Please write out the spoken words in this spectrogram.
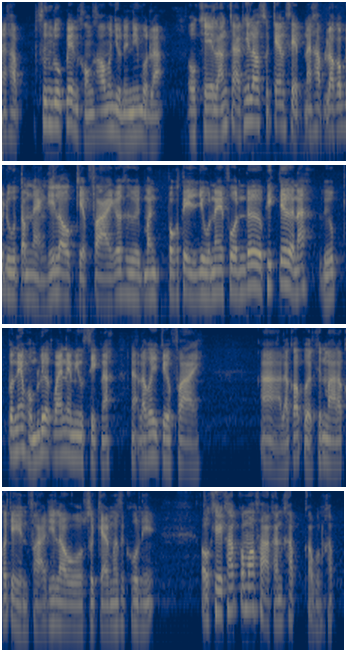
นะครับ ซึ่งลูกเล่นของเขามันอยู่ในนี้หมดละโอเค หลังจากที่เราสแกนเสร็จนะครับ เราก็ไปดูตำแหน่งที่เราเก็บไฟล์ก็คือมันปกติอยู่ในโฟลเดอร์ Picture นะ หรือตัวนี้ผมเลือกไว้ใน Music นะเนี่ยเราก็จะเจอไฟล์อ่าแล้วก็เปิดขึ้นมาแล้วก็จะเห็นไฟล์ที่เราสแกนเมื่อสักครู่นี้ โอเคครับก็มาฝากกันครับขอบคุณครับ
